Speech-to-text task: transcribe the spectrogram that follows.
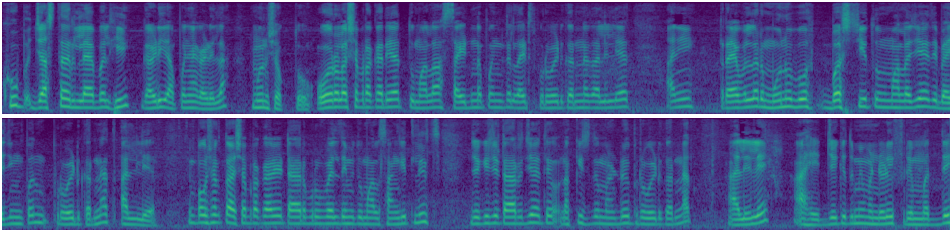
खूप जास्त रिलायबल ही गाडी आपण या गाडीला म्हणू शकतो. ओव्हरऑल अशा प्रकारे आहेत तुम्हाला साईडनं पण इथे लाईट्स प्रोव्हाइड करण्यात आलेली आहेत. आणि ट्रॅव्हलर मोनो बसची तुम्हाला जे आहे ते बॅजिंग पण प्रोव्हाइड करण्यात आलेली आहे. तुम्ही पाहू शकता अशा प्रकारे टायर प्रोफाईल ते मी तुम्हाला सांगितलीच. जे की जे टायर जे आहे ते नक्कीच ते मंडळी प्रोव्हाइड करण्यात आलेले आहेत. जे की तुम्ही मंडळी फ्रेममध्ये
